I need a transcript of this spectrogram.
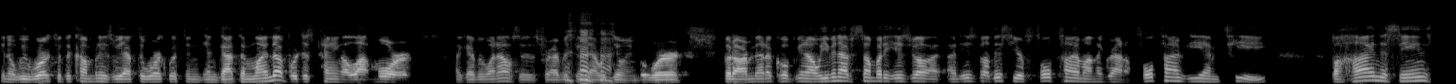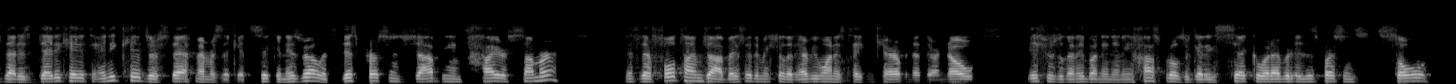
you know, we worked with the companies we have to work with and, and got them lined up. We're just paying a lot more like everyone else is for everything that we're doing. But we're, but our medical, you know, we even have somebody Israel uh, at Israel this year full time on the ground, a full time EMT behind the scenes that is dedicated to any kids or staff members that get sick in Israel. It's this person's job the entire summer. It's their full time job, basically, to make sure that everyone is taken care of and that there are no issues with anybody in any hospitals or getting sick or whatever it is. This person's sole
